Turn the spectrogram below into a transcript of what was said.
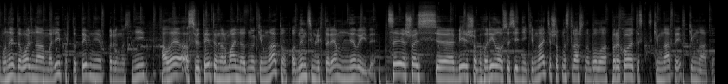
вони доволі малі, портативні, переносні, але освітити нормально одну кімнату одним цим ліхтарем не вийде. Це щось е, більш обгоріло в сусідній кімнаті, щоб не страшно було переходити з кімнати в кімнату.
